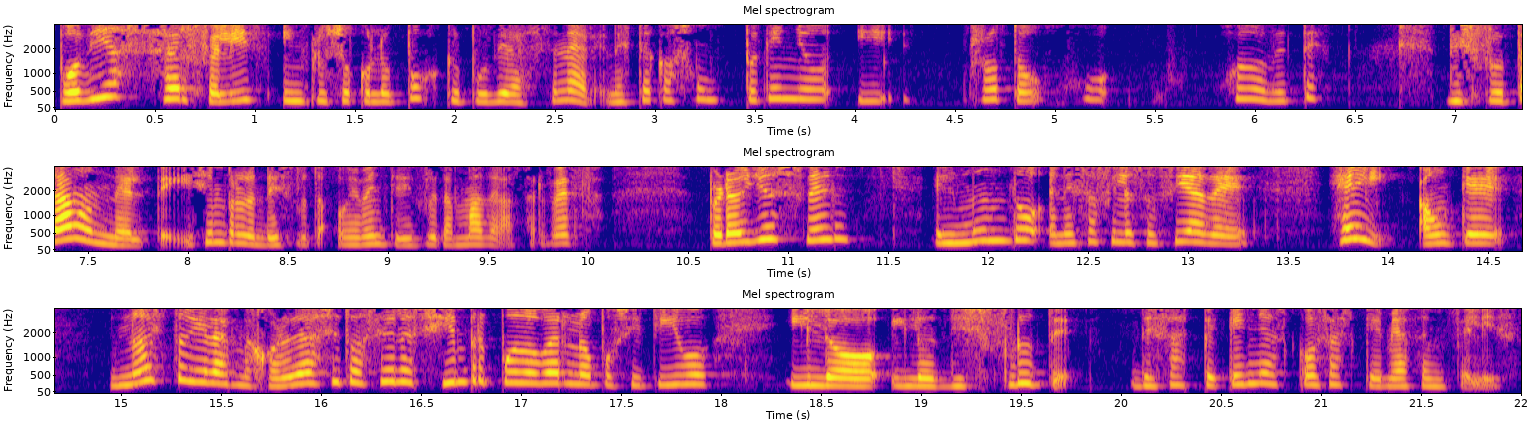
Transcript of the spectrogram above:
podías ser feliz incluso con lo poco que pudieras tener. En este caso, un pequeño y roto juego de té disfrutaban del té y siempre lo disfrutan, obviamente disfrutan más de la cerveza, pero ellos ven el mundo en esa filosofía de, hey, aunque no estoy en las mejores de las situaciones, siempre puedo ver lo positivo y lo, y lo disfrute de esas pequeñas cosas que me hacen feliz.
